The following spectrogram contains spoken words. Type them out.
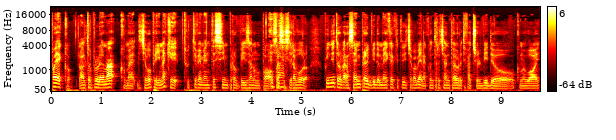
Poi ecco, l'altro problema, come dicevo prima, è che tutti ovviamente si improvvisano un po' Esatto. qualsiasi lavoro. Quindi troverà sempre il videomaker che ti dice va bene, con 300 euro ti faccio il video come vuoi.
